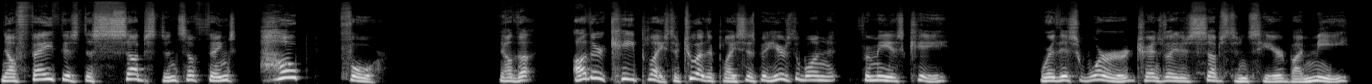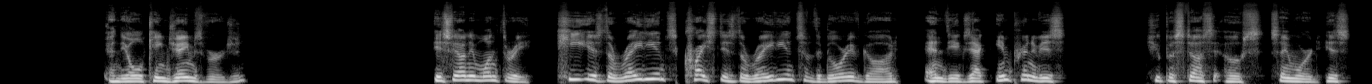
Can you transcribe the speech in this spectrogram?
Now, faith is the substance of things hoped for. Now, the other key place, there are two other places, but here's the one that for me is key, where this word, translated substance here by me, and the old King James Version, is found in 1 3. He is the radiance, Christ is the radiance of the glory of God and the exact imprint of his hypostasios, same word, his,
